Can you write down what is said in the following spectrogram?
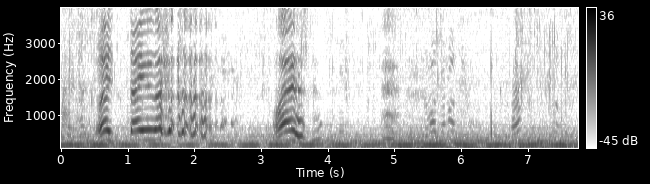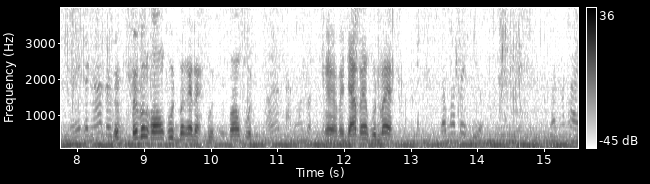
มาเฮ้ยใจเลยโอ้ย เอ๊ะจังงานเดิน ไปไปเบิ่งห้องฝุ่นเบิ่งกันนะฝุ่นห้องฝุ่นเออไปจับไปฝุ่นมาจับมาใส่เกี่ยวตัดมาไทย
